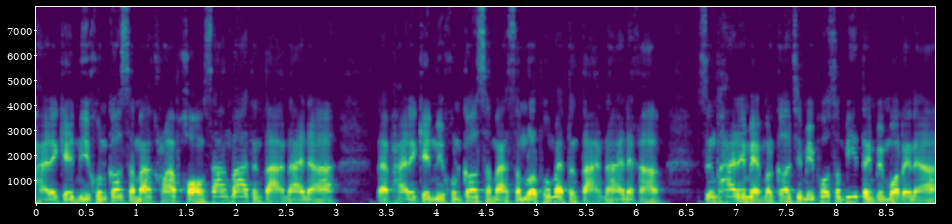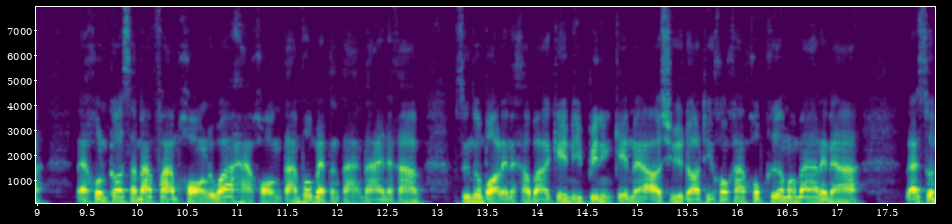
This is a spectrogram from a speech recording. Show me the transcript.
ภายในเกมนี้คุณก็สามารถคราฟของสร้างบ้านต่างๆ ได้นะ และภายในเกมนี้คุณก็สามารถสำรวจพวกแมปต่างๆ ได้นะครับ ซึ่งภายในแมปมันก็จะมีพวกซอมบี้เต็มไปหมดเลยนะ และคนก็สามารถฟาร์มของหรือว่าหาของตามพวกแมปต่างๆ ได้นะครับ ซึ่งต้องบอกเลยนะครับว่าเกมนี้เป็นหนึ่งเกมแนวเอาชีวิตรอดที่ค่อนข้างครบเครื่องมากๆเลยนะ และส่วน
